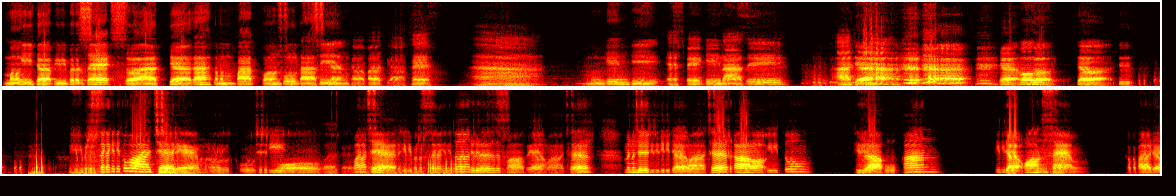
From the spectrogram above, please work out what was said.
mengidap hiperseks so adakah tempat konsultasi yang dapat diakses? Nah mungkin di SPK Nasi ada. Ya monggo jawab Hipersek itu wajar ya menurutku. Jadi oh wajar. Hipersek itu adalah sesuatu yang wajar. Menjadi tidak wajar kalau itu dilakukan tidak konsen kepada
